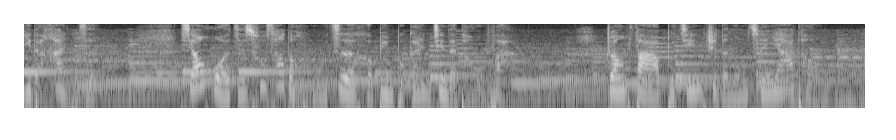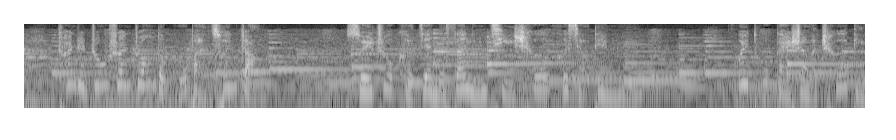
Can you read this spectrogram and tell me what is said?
领毛衣的汉字，小伙子粗糙的胡子和并不干净的头发，妆发不精致的农村丫头，穿着中山装的古板村长，随处可见的三菱汽车和小电驴，灰土盖上了车顶。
